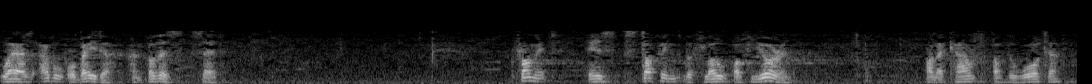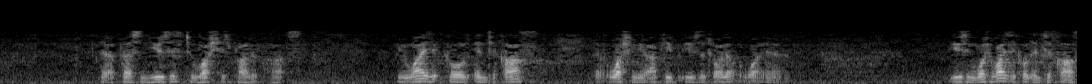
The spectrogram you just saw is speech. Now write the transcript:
Whereas Abu Ubaidah and others said, from it is stopping the flow of urine on account of the water that a person uses to wash his private parts. I mean, why is it called uh, washing after you use the toilet, what, uh, using water, why is it called intiqas?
